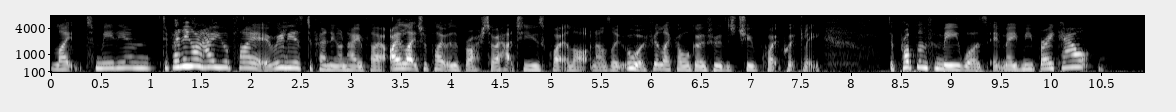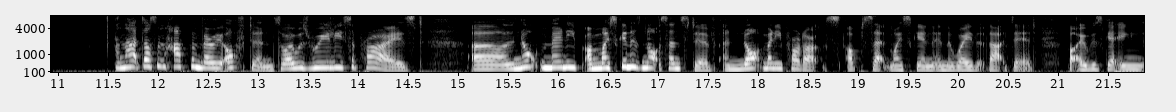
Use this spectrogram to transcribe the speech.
light to medium, depending on how you apply it. It really is depending on how you apply it. I like to apply it with a brush, so I had to use quite a lot. And I was like, oh, I feel like I will go through this tube quite quickly. The problem for me was it made me break out. And that doesn't happen very often. So I was really surprised. Uh, not many, uh, my skin is not sensitive, and not many products upset my skin in the way that that did. But I was getting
